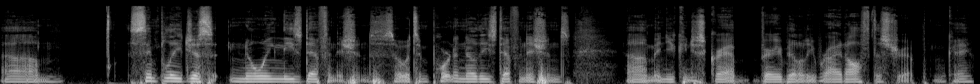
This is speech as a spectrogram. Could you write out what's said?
um, simply just knowing these definitions. So it's important to know these definitions. Um, and you can just grab variability right off the strip. Okay.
